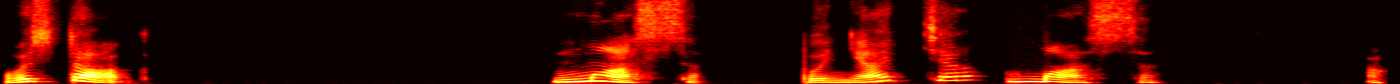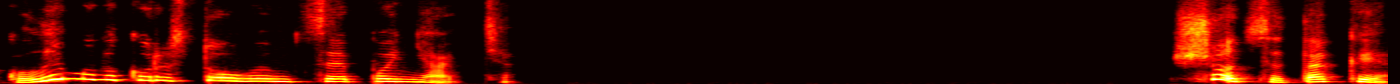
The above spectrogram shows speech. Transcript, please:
Ось так. Маса. Поняття маса. А коли ми використовуємо це поняття? Що це таке?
